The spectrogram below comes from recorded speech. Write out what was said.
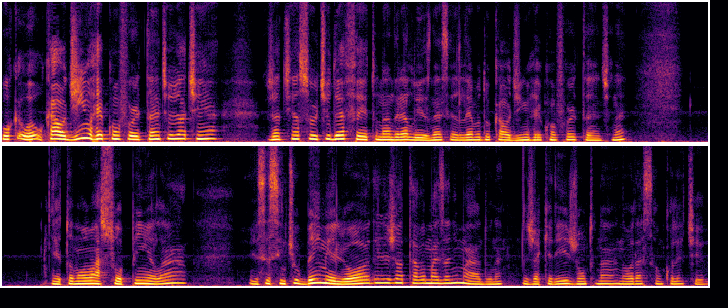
O, o, caldinho reconfortante eu já tinha, já tinha surtido efeito na André Luiz, né? Vocês lembram do caldinho reconfortante, né? Ele tomou uma sopinha lá e se sentiu bem melhor, ele já estava mais animado, né? Já queria ir junto na, na oração coletiva.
